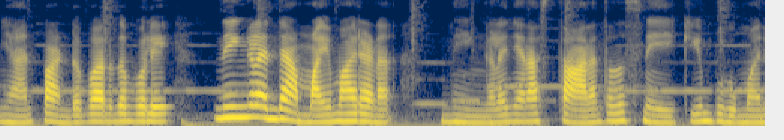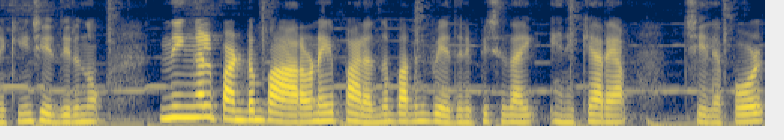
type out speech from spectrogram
ഞാൻ പണ്ട് പറഞ്ഞതുപോലെ നിങ്ങൾ എന്റെ അമ്മായിമാരാണ്. നിങ്ങളെ ഞാൻ ആ സ്ഥാനം തന്ന് സ്നേഹിക്കുകയും ബഹുമാനിക്കുകയും ചെയ്തിരുന്നു. നിങ്ങൾ പണ്ടും പാറവണയെ പലതും പറഞ്ഞ് വേദനിപ്പിച്ചതായി എനിക്കറിയാം. ചിലപ്പോൾ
